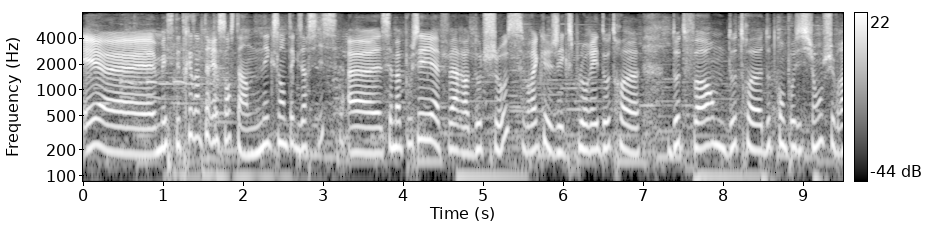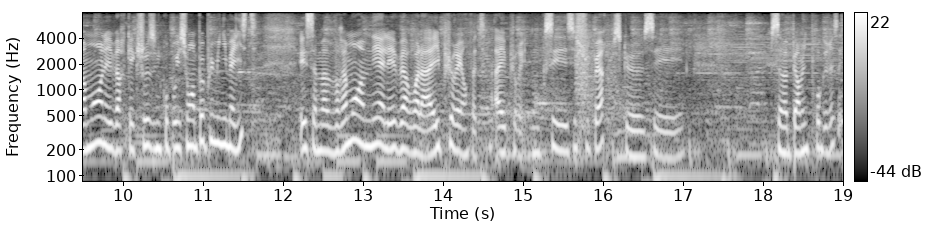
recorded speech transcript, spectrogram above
Euh, mais c'était très intéressant, c'était un excellent exercice. Euh, ça m'a poussé à faire d'autres choses. C'est vrai que j'ai exploré d'autres euh, formes, d'autres compositions. Je suis vraiment allée vers quelque chose, une composition un peu plus minimaliste. Et ça m'a vraiment amené à aller vers, voilà, à épurer en fait, à épurer. Donc c'est super parce que ça m'a permis de progresser.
